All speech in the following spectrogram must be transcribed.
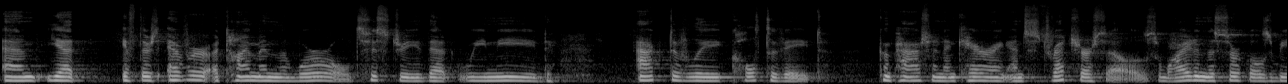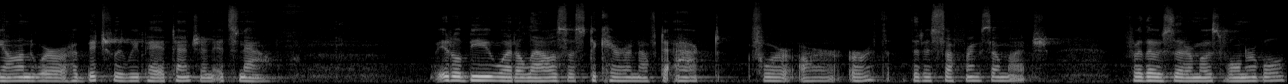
And yet, if there's ever a time in the world's history that we need actively cultivate compassion and caring and stretch ourselves, widen the circles beyond where habitually we pay attention, it's now. It'll be what allows us to care enough to act for our earth that is suffering so much, for those that are most vulnerable,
